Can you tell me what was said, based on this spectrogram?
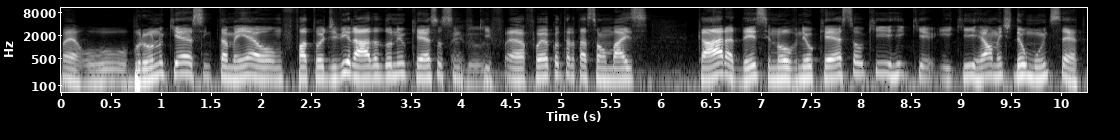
É, o Bruno, que é, assim, também é um fator de virada do Newcastle, assim, que é, foi a contratação mais cara desse novo Newcastle que, que, e que realmente deu muito certo.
